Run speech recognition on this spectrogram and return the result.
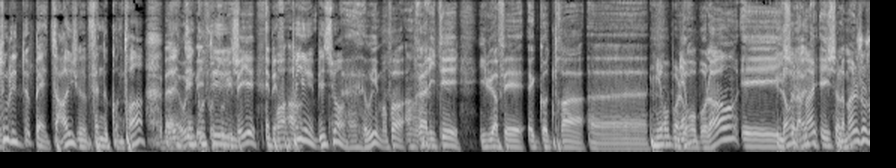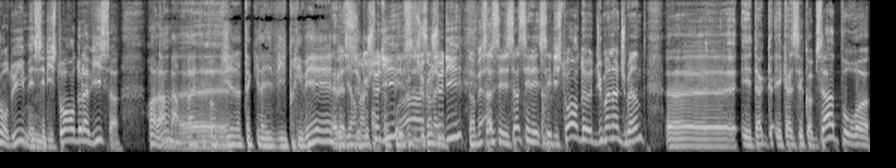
tous les deux, ben, t'arranges, fin de contrat. Eh ben Euh, oui, mais il faut tout lui payer. Eh ben, Moi, faut en- payer, bien sûr. Euh, oui, mais enfin, en réalité, il lui a fait un contrat euh, Mirobolant. mirobolant et Il se la mange, et il se la mange aujourd'hui. Mais Mm. c'est l'histoire de la vie, ça. Voilà. Ah, après, t'es pas Euh, obligé d'attaquer la vie privée. Eh ben, dire c'est ce que je te dis, c'est ce que je te dis. Ça, c'est ça, c'est c'est l'histoire de- du management. Euh, et, et quand c'est comme ça, pour euh,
